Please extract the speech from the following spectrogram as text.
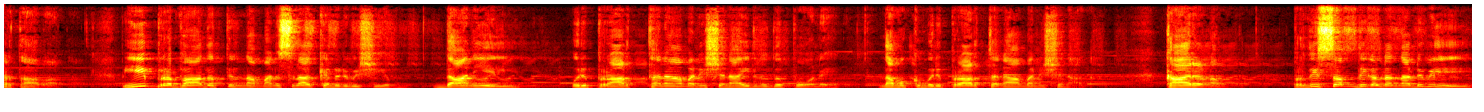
കർത്താവാണ്. ഈ പ്രഭാതത്തിൽ നാം മനസ്സിലാക്കേണ്ട ഒരു വിഷയം ദാനിയൽ ഒരു പ്രാർത്ഥനാ മനുഷ്യനായിരുന്നത് പോലെ നമുക്കും ഒരു പ്രാർത്ഥനാ മനുഷ്യനാണ് കാരണം പ്രതിസന്ധികളുടെ നടുവിൽ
